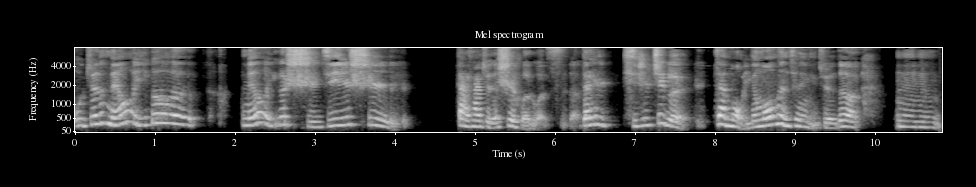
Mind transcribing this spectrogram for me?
我觉得没有一个没有一个时机是。大家觉得适合裸辞的，但是其实这个在某一个 moment，你觉得，嗯，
